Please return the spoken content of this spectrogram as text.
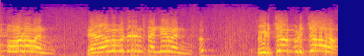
പോണവൻ. രാമഭദ്രൻ തല്ലിയവൻ. പിടിച്ചോ പിടിച്ചോ.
